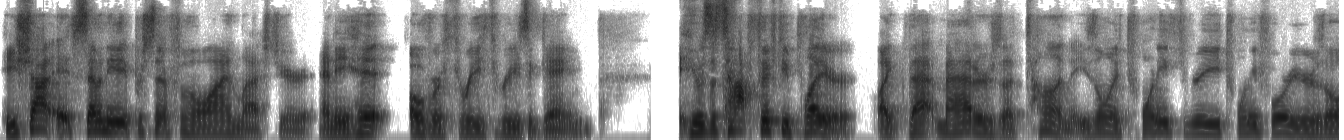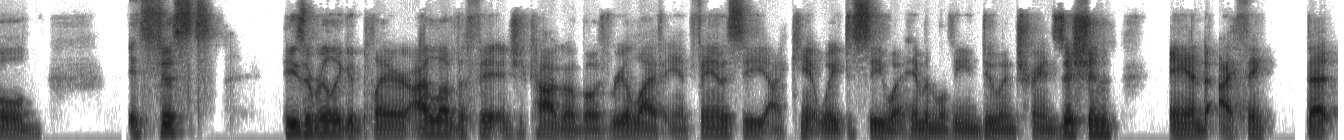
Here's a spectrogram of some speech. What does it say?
He shot 78% from the line last year and he hit over three threes a game. He was a top 50 player. Like that matters a ton. He's only 23, 24 years old. It's just, he's a really good player. I love the fit in Chicago, both real life and fantasy. I can't wait to see what him and LaVine do in transition. And I think that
